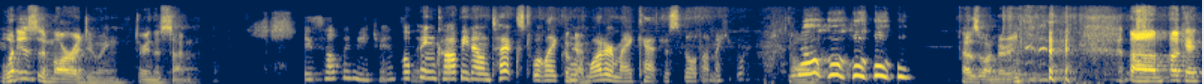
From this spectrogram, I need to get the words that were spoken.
What is Amara doing during this time? He's helping me translate. Helping copy down text while I clean Okay. water my cat just spilled on my keyboard. Oh, no. I was wondering. um, okay,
